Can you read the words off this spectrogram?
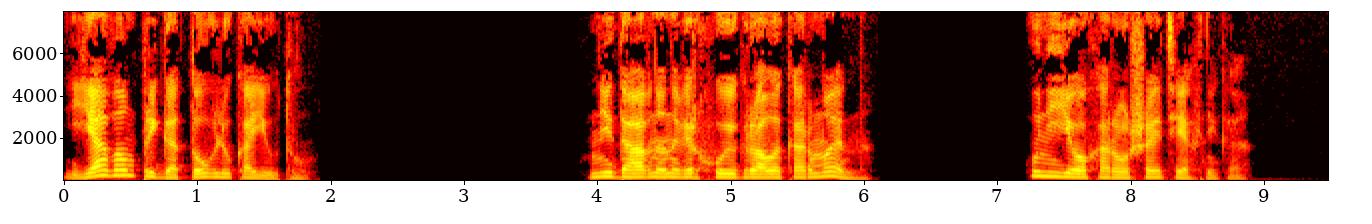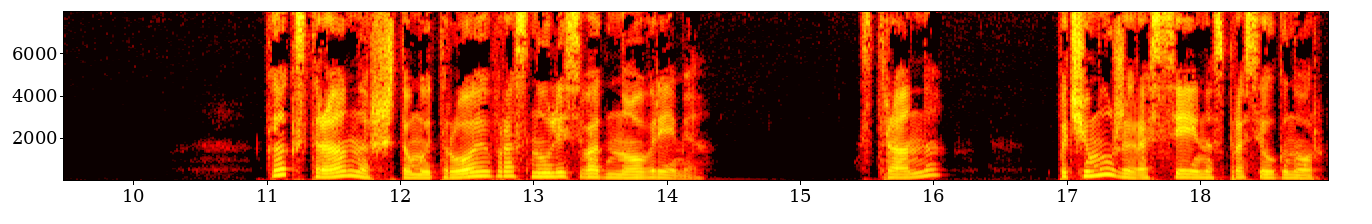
я вам приготовлю каюту. Недавно наверху играла Кармен. У нее хорошая техника. Как странно, что мы трое проснулись в одно время. Странно? Почему же, рассеянно спросил Гнор.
